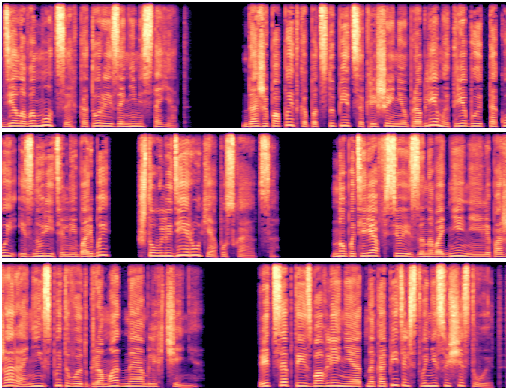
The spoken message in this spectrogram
Дело в эмоциях, которые за ними стоят. Даже попытка подступиться к решению проблемы требует такой изнурительной борьбы, что у людей руки опускаются. Но потеряв все из-за наводнения или пожара, они испытывают громадное облегчение. Рецепта избавления от накопительства не существует.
